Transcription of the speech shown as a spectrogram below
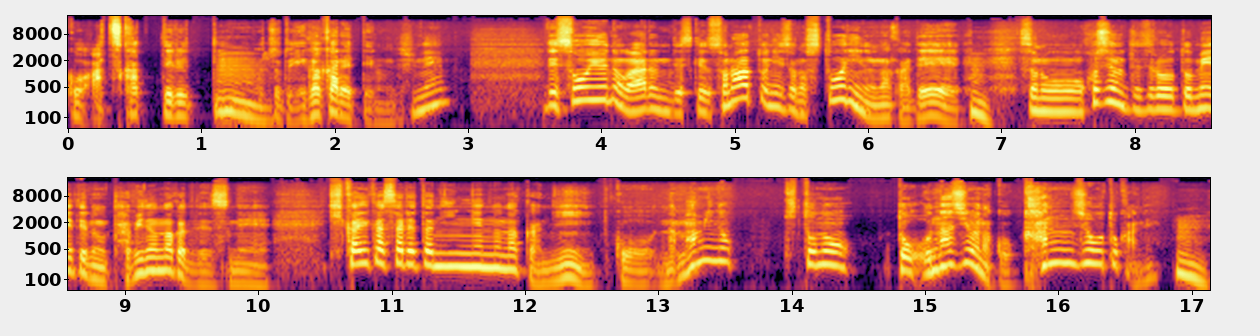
こう扱ってるっていうのがちょっと描かれてるんですね。でそういうのがあるんですけどその後にそのストーリーの中で、うんその星野哲郎とメーテルの旅の中でですね機械化された人間の中にこう生身の人のと同じようなこう感情とかねうん。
